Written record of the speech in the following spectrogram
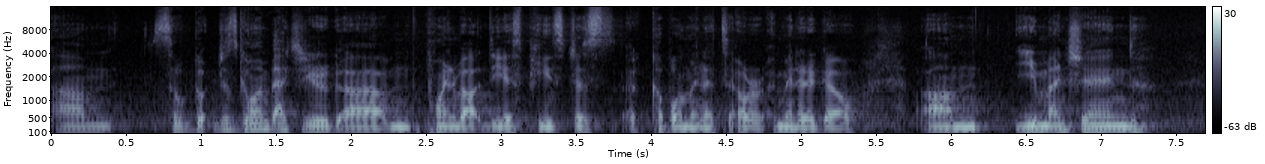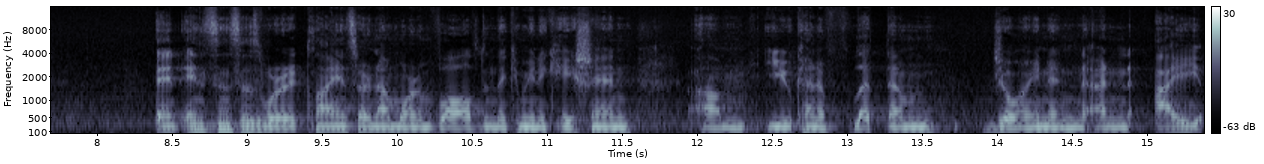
Um, so go, just going back to your um, point about DSPs just a couple of minutes or a minute ago, um, you mentioned in instances where clients are now more involved in the communication um, you kind of let them join and, and I,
